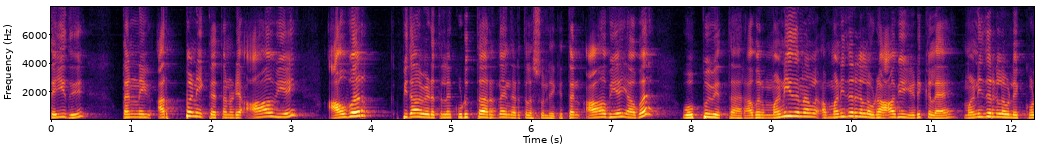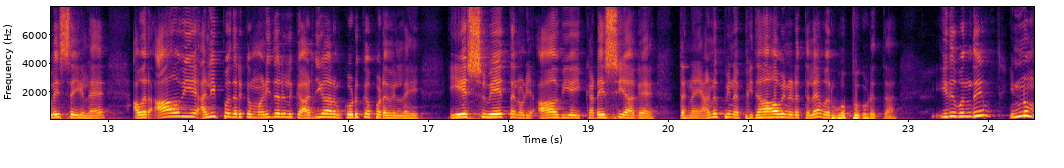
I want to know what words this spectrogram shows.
செய்து தன்னை அர்ப்பணித்த தன்னுடைய ஆவியை அவர் பிதாவிடத்தில் கொடுத்தாருன்னு தான் இந்த இடத்துல சொல்லியிருக்கு. தன் ஆவியை அவர் ஒப்புவித்தார். அவர் மனிதனால் மனிதர்களோட ஆவியை எடுக்கலை மனிதர்களோட கொலை செய்யலை அவர் ஆவியை அழிப்பதற்கு மனிதர்களுக்கு அதிகாரம் கொடுக்கப்படவில்லை. இயேசுவே தன்னுடைய ஆவியை கடைசியாக தன்னை அனுப்பின பிதாவின் இடத்துல அவர் ஒப்பு கொடுத்தார். இது வந்து இன்னும்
